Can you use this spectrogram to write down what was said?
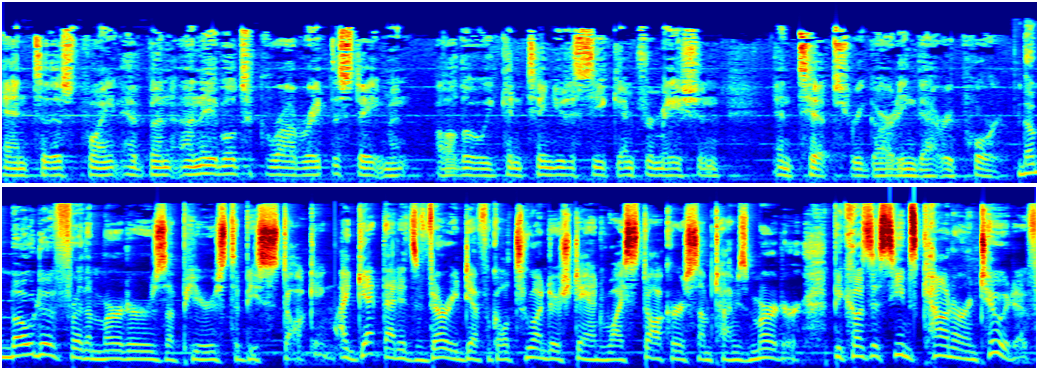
and to this point have been unable to corroborate the statement, although we continue to seek information and tips regarding that report. The motive for the murders appears to be stalking. I get that it's very difficult to understand why stalkers sometimes murder, because it seems counterintuitive.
